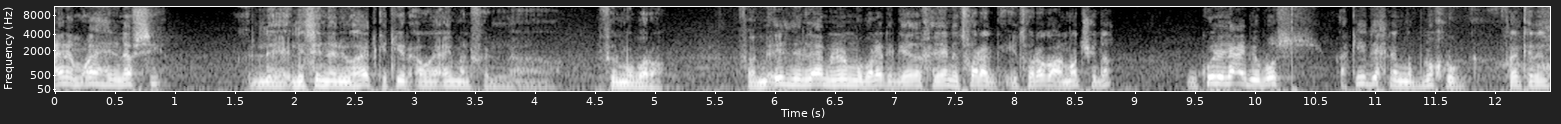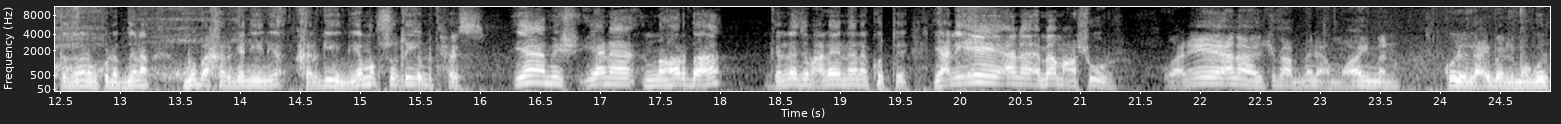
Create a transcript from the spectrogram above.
أنا مؤهل نفسي لسيناريوهات كتير قوي أيمن في في المباراة. فبإذن الله من المباريات الجاية خلينا نتفرج يتفرجوا على الماتش ده. وكل لاعب يبص أكيد إحنا لما بنخرج فاكر أنت زمان كنا بنلعب بنبقى خارجانين يا خارجين يا أنت مبسوطين. بتحس. يا مش يا أنا النهارده ها كان لازم عليا إن أنا كنت يعني إيه أنا إمام عاشور؟ ويعني إيه أنا شريف عبد المنعم وأيمن؟ كل اللعيبة اللي موجوده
